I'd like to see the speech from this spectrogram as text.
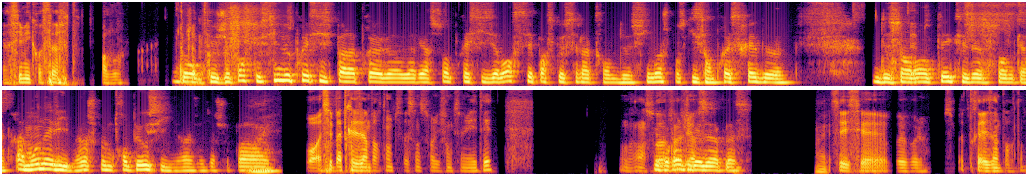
Merci Microsoft. Bravo. Donc je pense que s'ils ne précisent pas la, la, version précisément, c'est parce que c'est la 32. Sinon, je pense qu'ils s'empresseraient de, de s'en vanter que c'est la 64. À mon avis, je peux me tromper aussi. Hein, je, je sais pas. Bon, c'est pas très important de toute façon sur les fonctionnalités. En soi, enfin, je la place. C'est, voilà, c'est pas très important.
